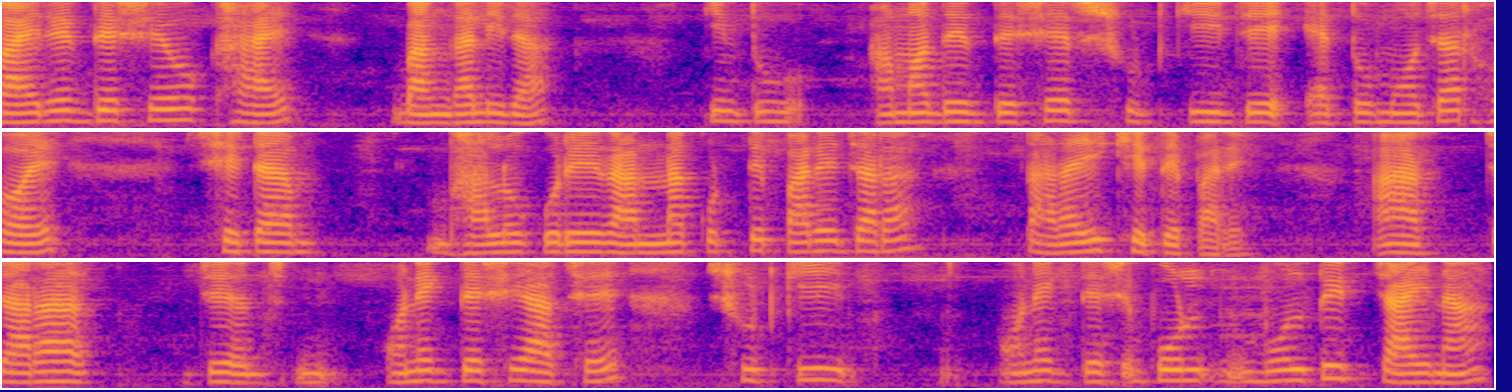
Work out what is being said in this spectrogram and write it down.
বাইরের দেশেও খায় বাঙালিরা। কিন্তু আমাদের দেশের শুটকি যে এত মজার হয় সেটা ভালো করে রান্না করতে পারে যারা, তারাই খেতে পারে। আর যারা যে অনেক দেশে আছে, শুটকি অনেক দেশে বল, বলতে চাই না,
